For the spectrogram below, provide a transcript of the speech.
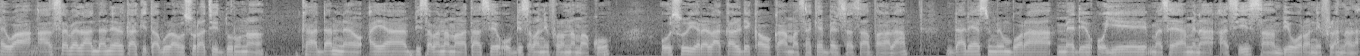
ayiwa a sɛbɛla daniyɛli ka kitabu la o surati duurunan k'a daminɛ a y'a bisabanan ma ka taa se o bisabanin fɔlɔnan ma ko o su yɛrɛ la kalidekaw ka masakɛ bɛrisasa fagala dariyɛsi min bɔra mɛdi o ye masaya mina a si san bi wɔɔrɔ ni filanan la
